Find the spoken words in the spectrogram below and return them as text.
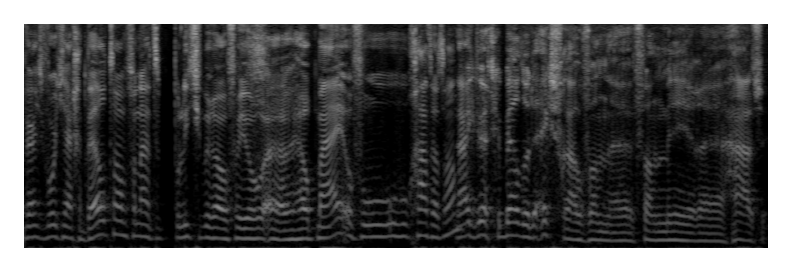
Werd- Word jij gebeld dan vanuit het politiebureau van joh, eh, help mij? Of hoe, hoe gaat dat dan? Nou, ik werd gebeld door de ex-vrouw van, eh, van meneer eh, Hazen.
